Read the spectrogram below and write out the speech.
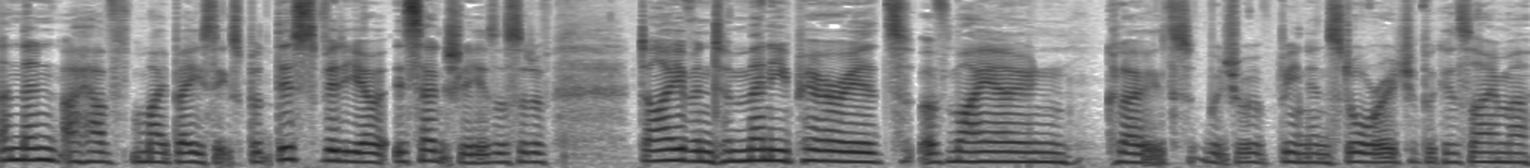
And then I have my basics, but this video essentially is a sort of dive into many periods of my own clothes, which have been in storage because I'm a,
